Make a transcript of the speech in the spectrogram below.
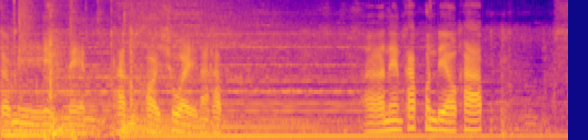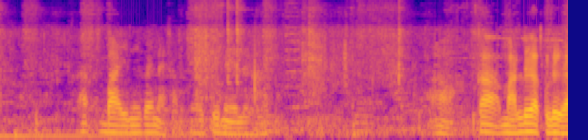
ก็มีเนนท่านคอยช่วยนะครับ เออเนนครับคนเดียวครับ ใบนี้ไปไหนครับไว้ที่เนนเลยครับอ้าวก็มาเลือกเรือ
